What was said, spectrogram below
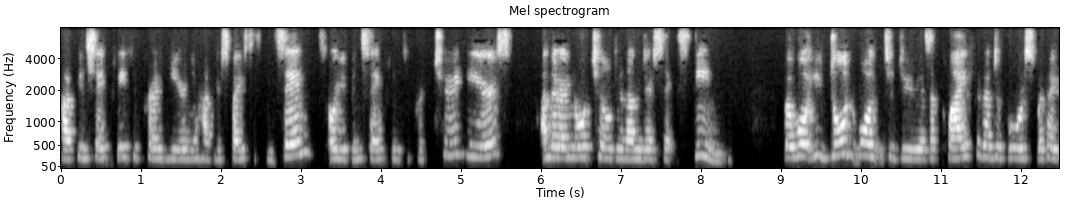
have been separated for a year and you have your spouse's consent, or you've been separated for two years and there are no children under 16. But what you don't want to do is apply for a divorce without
